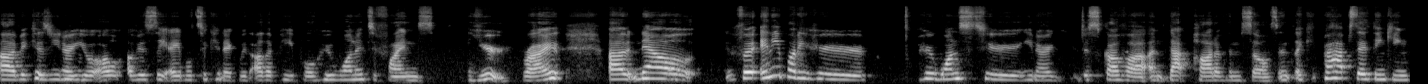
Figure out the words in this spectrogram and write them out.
uh, because, you know, Mhm. you're all obviously able to connect with other people who wanted to find you, right? Uh, now, for anybody who who wants to, you know, discover that part of themselves and like perhaps they're thinking,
